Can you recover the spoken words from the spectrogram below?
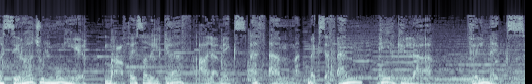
السراج المنير مع فيصل الكاف على Mix FM. Mix FM هي كلها في ال Mix.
